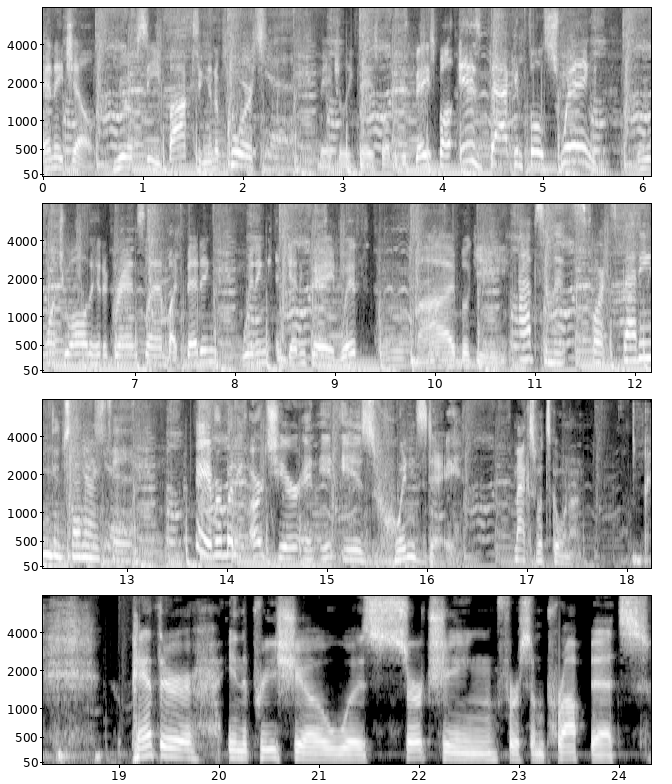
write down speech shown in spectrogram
NHL, UFC, boxing, and of course, Major League Baseball, because baseball is back in full swing. And we want you all to hit a grand slam by betting, winning, and getting paid with MyBookie. Absolute sports betting degeneracy. Hey, everybody, Arch here, and it is Wednesday. Max, what's going on? Panther in the pre-show was searching for some prop bets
